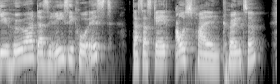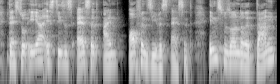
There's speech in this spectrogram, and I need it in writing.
Je höher das Risiko ist, dass das Geld ausfallen könnte, desto eher ist dieses Asset ein offensives Asset. Insbesondere dann,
